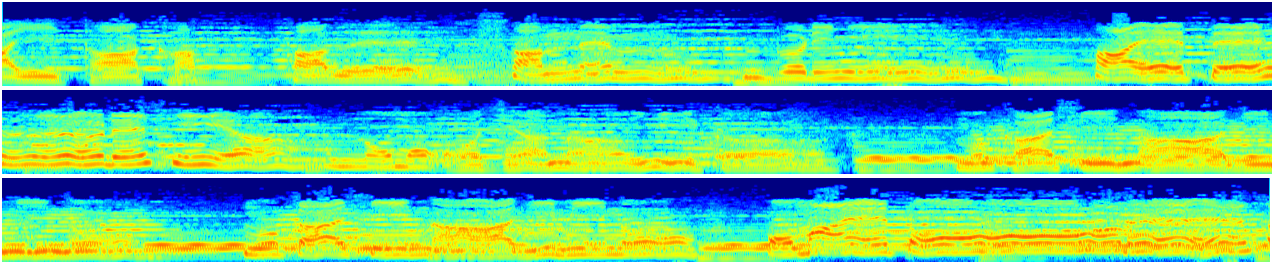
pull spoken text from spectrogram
会いたかったぜ。三年ぶりに会えて嬉しや。のもじゃないか。昔なじみの昔なじみのお前と俺さ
